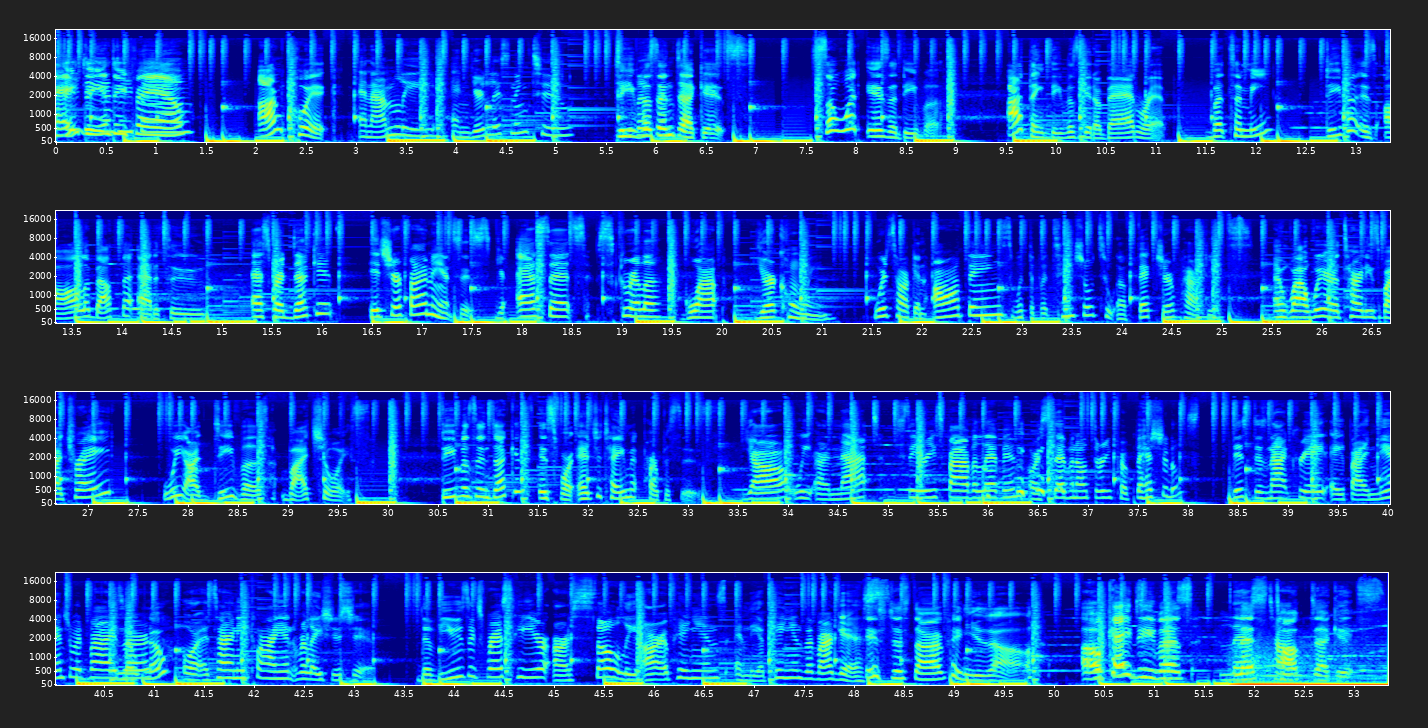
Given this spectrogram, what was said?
Hey D&D fam. I'm Quick. And I'm Lee, and you're listening to Divas and Ducats. So what is a diva? I think divas get a bad rep. But to me, diva is all about the attitude. As for Ducat, it's your finances, your assets, Skrilla, guap, your coin. We're talking all things with the potential to affect your pockets. And while we're attorneys by trade, we are divas by choice. Divas and Ducats is for entertainment purposes. Y'all, we are not Series 511 or 703 professionals. This does not create a financial advisor Nope, or attorney client relationship. The views expressed here are solely our opinions and the opinions of our guests. It's just our opinions, y'all. Okay, Okay, divas, divas, let's let's talk talk Ducats.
